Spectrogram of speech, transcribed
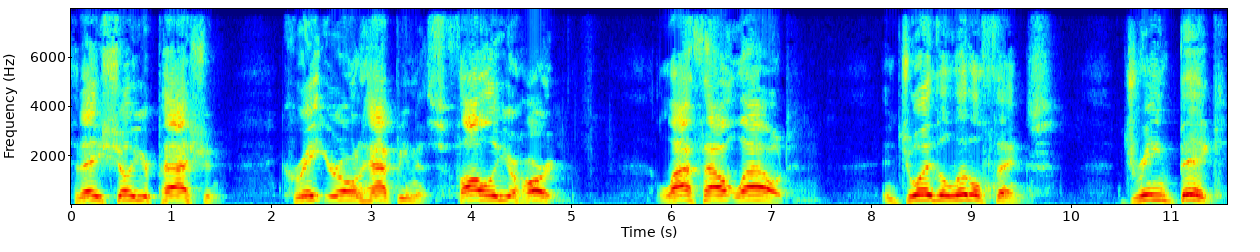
Today, show your passion. Create your own happiness. Follow your heart. Laugh out loud. Enjoy the little things. Dream big.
